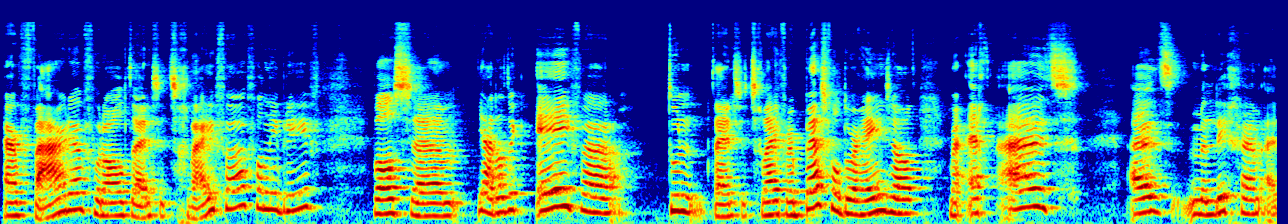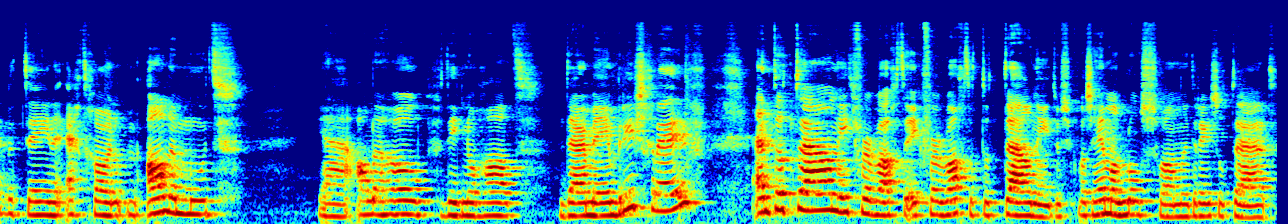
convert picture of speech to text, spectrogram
ervaarde, vooral tijdens het schrijven van die brief, was ehm, ja, dat ik even toen tijdens het schrijven er best wel doorheen zat. Maar echt uit, uit mijn lichaam, uit mijn tenen. Echt gewoon alle moed, ja, alle hoop die ik nog had, daarmee een brief schreef. En totaal niet verwachtte. Ik verwachtte totaal niet. Dus ik was helemaal los van het resultaat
